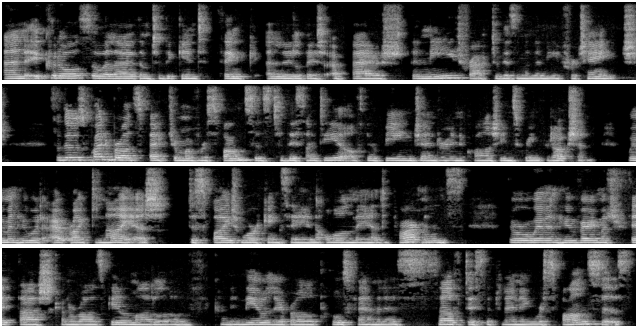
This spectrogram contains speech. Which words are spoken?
And it could also allow them to begin to think a little bit about the need for activism and the need for change. So there was quite a broad spectrum of responses to this idea of there being gender inequality in screen production. Women who would outright deny it, despite working, say, in all male departments, there were women who very much fit that kind of Ros Gill model of kind of neoliberal, post feminist, self disciplining responses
